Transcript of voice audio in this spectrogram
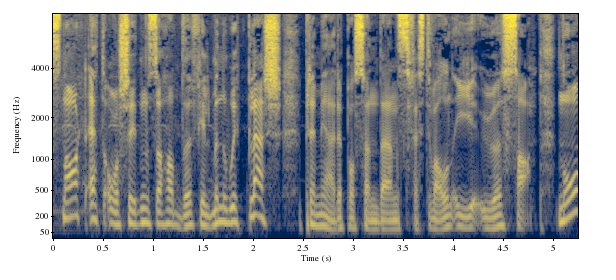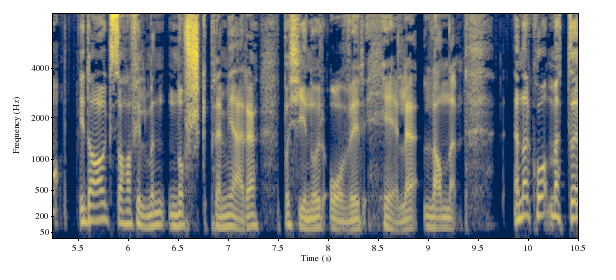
snart et år siden så hadde filmen Whiplash premiere på Sundance-festivalen i USA. Nå, i dag, så har filmen norsk premiere på kinoer over hele landet. NRK møtte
